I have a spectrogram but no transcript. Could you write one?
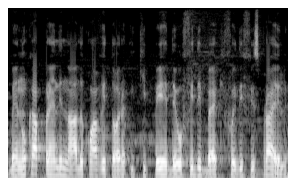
Ben nunca aprende nada com a vitória e que perder o feedback foi difícil para ele.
